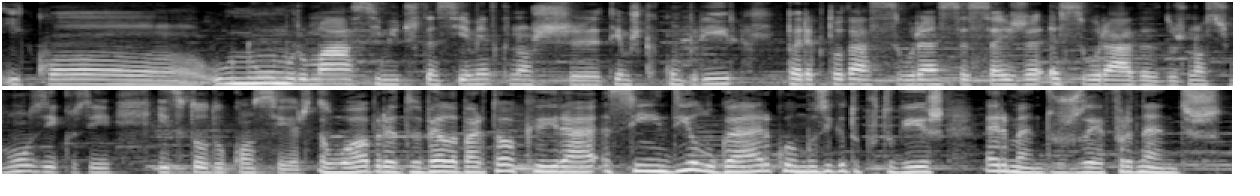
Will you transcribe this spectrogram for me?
e com o número máximo e distanciamento que nós eh, temos que cumprir para que toda a segurança seja assegurada dos nossos músicos e, e de todo o concerto. A obra de Bela Bartók irá assim dialogar com a música do português Armando José Fernandes.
